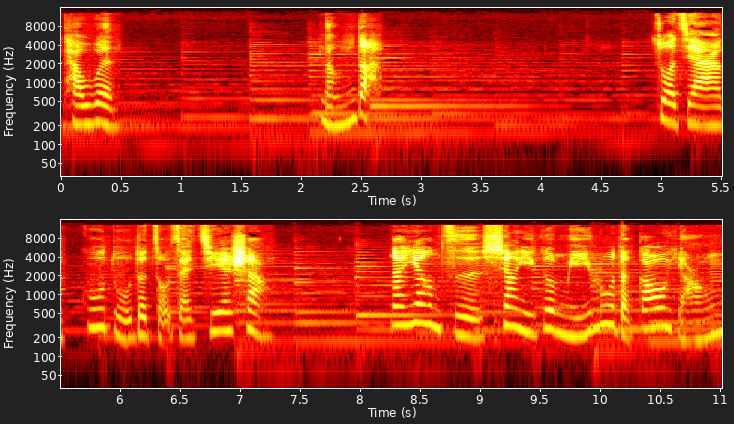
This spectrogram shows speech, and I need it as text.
他问。能的。作家孤独地走在街上，那样子像一个迷路的羔羊。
